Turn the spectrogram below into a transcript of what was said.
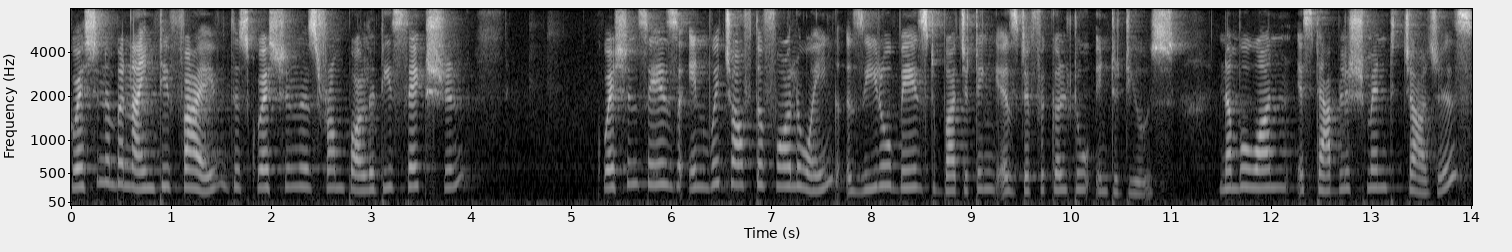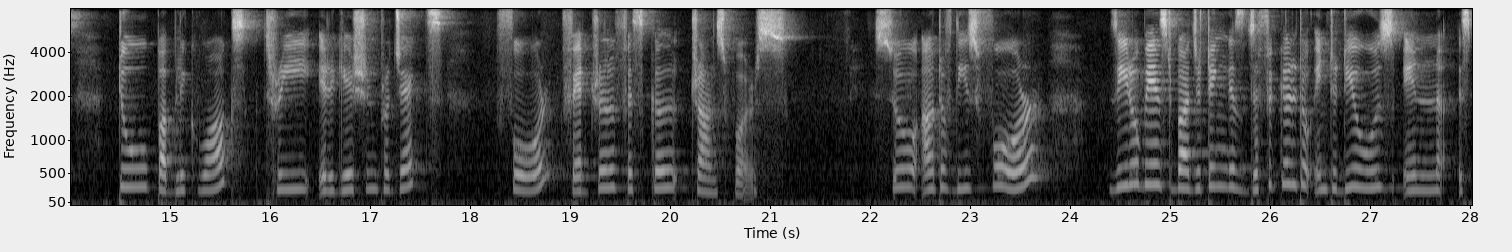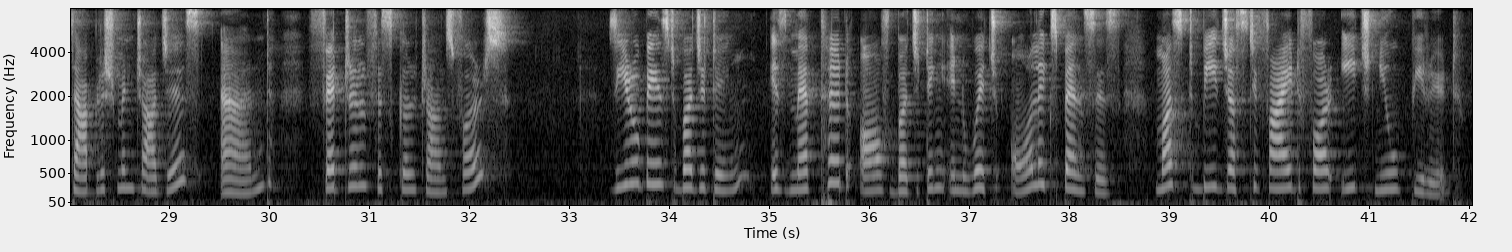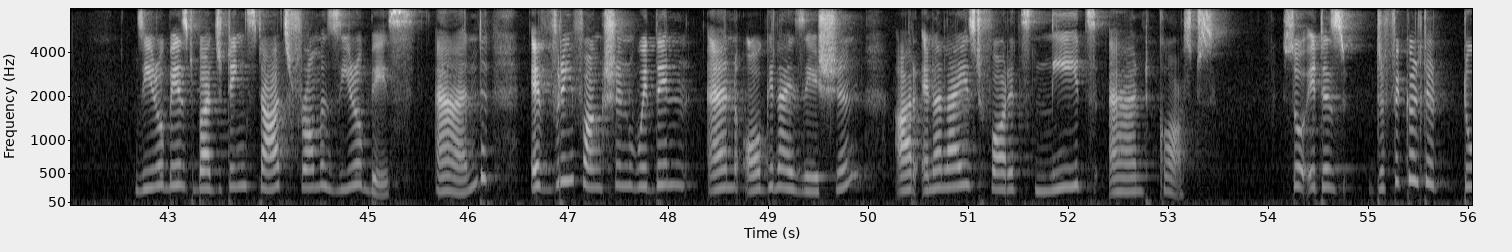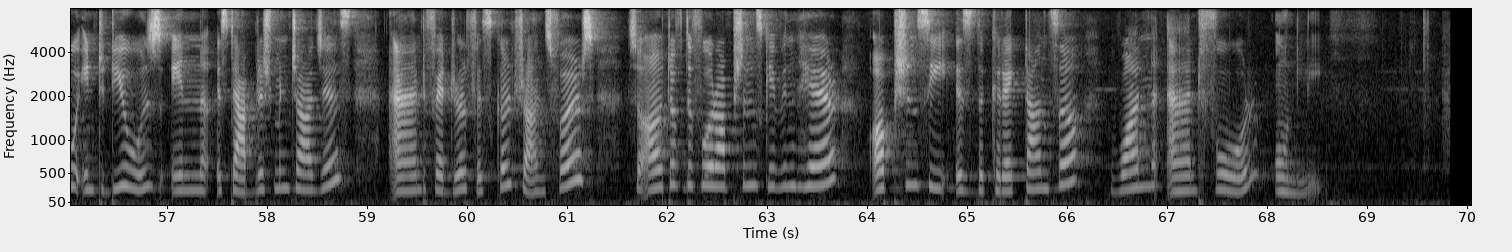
Question number 95. This question is from polity section. Question says in which of the following zero based budgeting is difficult to introduce? Number 1 establishment charges, 2 public works, 3 irrigation projects, 4 federal fiscal transfers. So out of these four Zero-based budgeting is difficult to introduce in establishment charges and federal fiscal transfers. Zero-based budgeting is method of budgeting in which all expenses must be justified for each new period. Zero-based budgeting starts from a zero base and every function within an organization are analyzed for its needs and costs. So it is difficult to, to introduce in establishment charges and federal fiscal transfers. So out of the four options given here, option C is the correct answer, 1 and 4 only.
